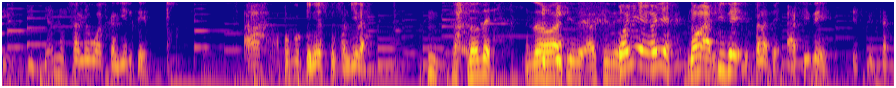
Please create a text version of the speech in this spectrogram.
este, ya no sale agua caliente. Ah, ¿a poco querías que saliera? No, de, no, así de, así de. Oye, oye, no, así de, espérate, así de, es que está,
